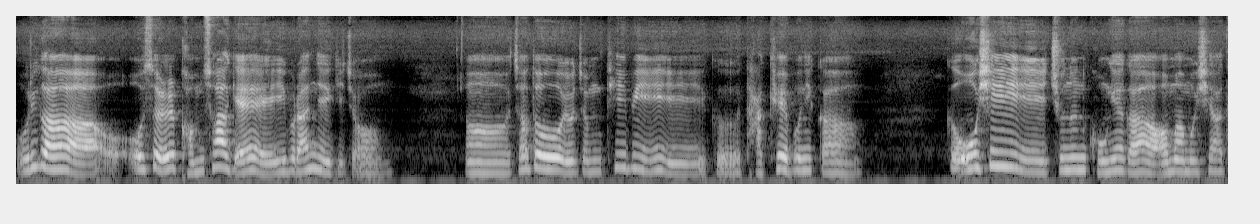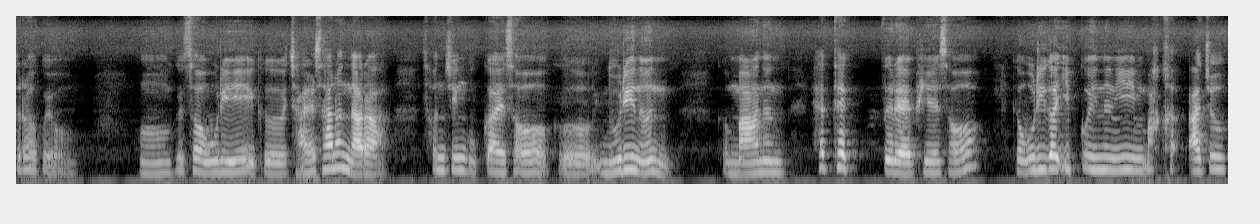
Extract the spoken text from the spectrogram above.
우리가 옷을 검소하게 입으란 얘기죠. 어, 저도 요즘 TV 그 다큐에 보니까 그 옷이 주는 공해가 어마무시하더라고요. 어, 그래서 우리 그 잘 사는 나라, 선진 국가에서 그 누리는 그 많은 혜택들에 비해서 그 우리가 입고 있는 이 막 아주 어,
